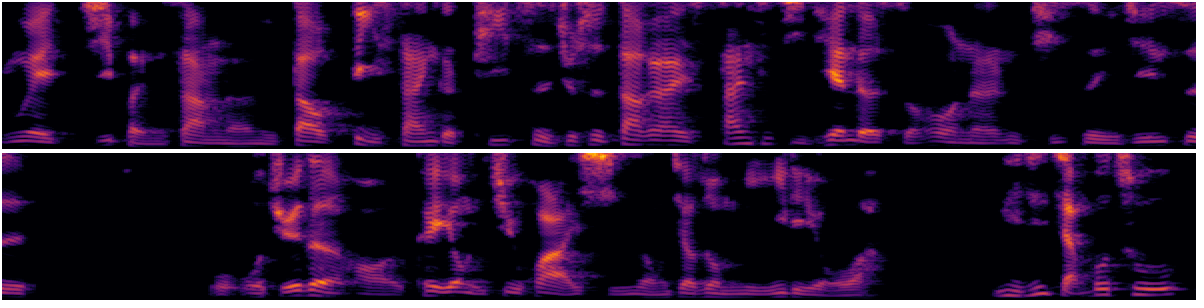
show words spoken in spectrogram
因为基本上呢，你到第三个梯次，就是大概三十几天的时候呢，你其实已经是。我我觉得哈，可以用一句话来形容，叫做弥留啊！你已经讲不出，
